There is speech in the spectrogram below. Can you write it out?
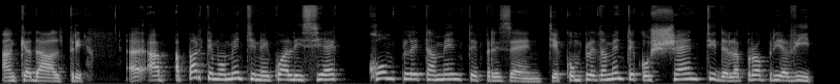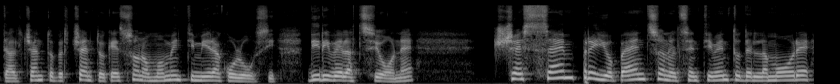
anche ad altri. A, a parte i momenti nei quali si è completamente presenti e completamente coscienti della propria vita al 100%, che sono momenti miracolosi di rivelazione, c'è sempre, io penso, nel sentimento dell'amore,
